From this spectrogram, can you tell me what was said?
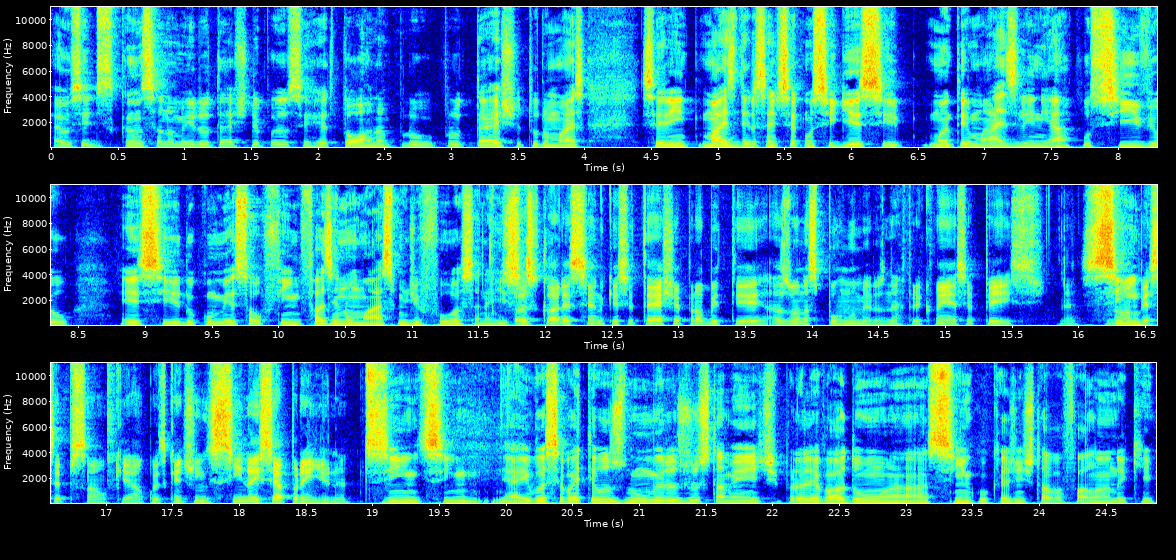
aí você descansa no meio do teste, depois você retorna para o teste e tudo mais. Seria mais interessante se você conseguisse manter mais linear possível esse do começo ao fim, fazendo o máximo de força. Né? Isso... Só esclarecendo que esse teste é para obter as zonas por números, né? Frequência, pace, né? Sim. Não a percepção, que é uma coisa que a gente ensina e se aprende, né? Sim, sim. E aí você vai ter os números justamente para levar do 1 a 5 que a gente estava falando aqui.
